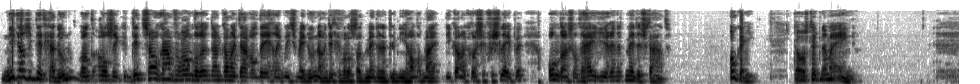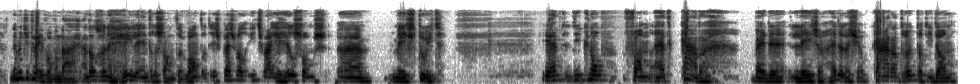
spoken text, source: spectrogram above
niet als ik dit ga doen, want als ik dit zou gaan veranderen, dan kan ik daar wel degelijk iets mee doen. Nou, in dit geval is dat midden natuurlijk niet handig, maar die kan ik rustig verslepen, ondanks dat hij hier in het midden staat. Oké, dat was tip nummer 1. Nummer 2 voor vandaag, en dat is een hele interessante, want het is best wel iets waar je heel soms uh, mee stoeit. Je hebt die knop van het kader bij de laser. Dat als je op kader drukt, dat hij dan.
